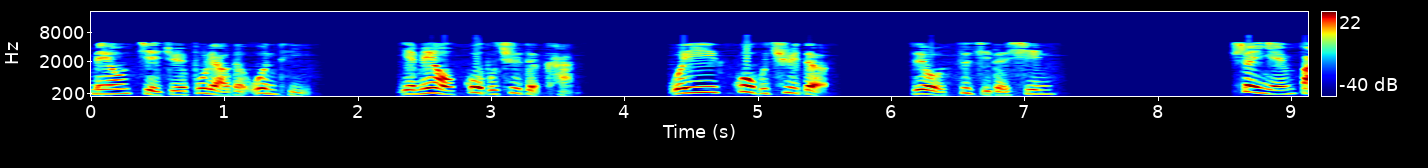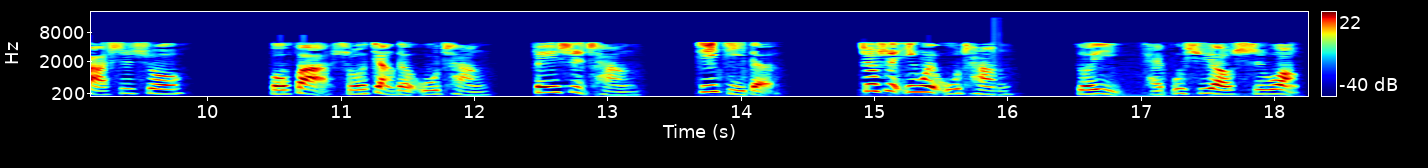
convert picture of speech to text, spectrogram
没有解决不了的问题，也没有过不去的坎，唯一过不去的只有自己的心。圣严法师说：“佛法所讲的无常，非是常，积极的，就是因为无常，所以才不需要失望。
